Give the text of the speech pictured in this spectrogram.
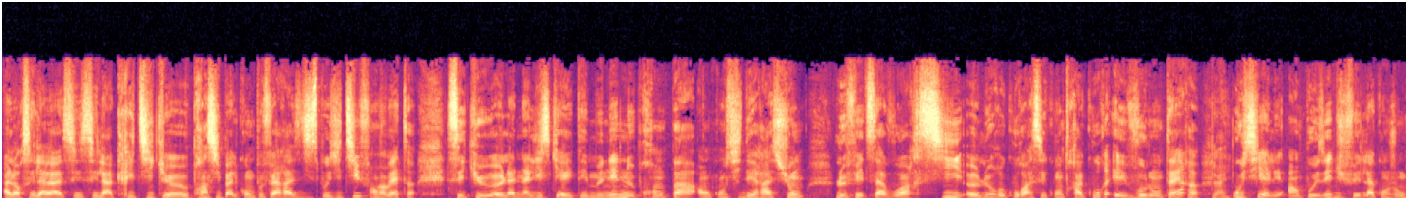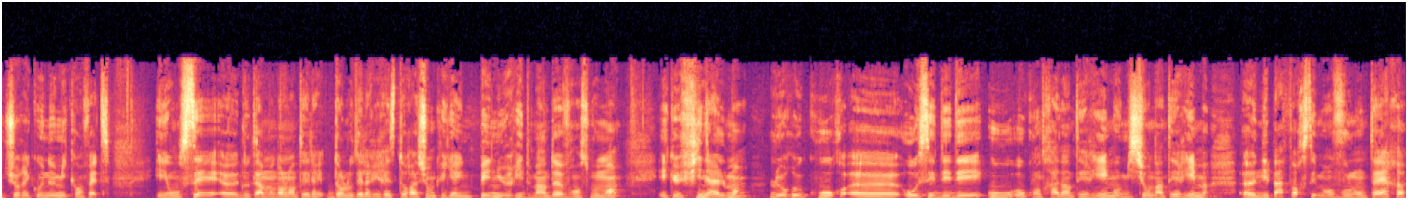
Alors c'est la, c'est, c'est la critique euh, principale qu'on peut faire à ce dispositif en Ah oui. fait, c'est que euh, l'analyse qui a été menée ne prend pas en considération le fait de savoir si euh, le recours à ces contrats courts est volontaire Oui. ou si elle est imposée du fait de la conjoncture économique en fait. Et on sait, euh, notamment dans l'hôtellerie- dans l'hôtellerie-restauration, qu'il y a une pénurie de main-d'œuvre en ce moment et que finalement, le recours euh, au CDD ou au contrat d'intérim, aux missions d'intérim, euh, n'est pas forcément volontaire.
